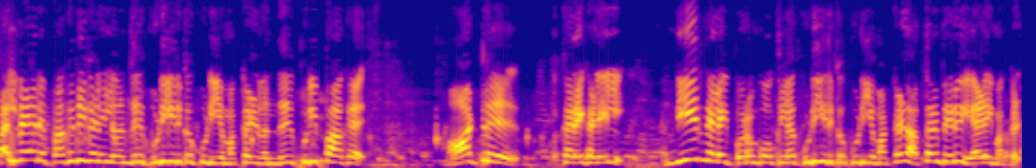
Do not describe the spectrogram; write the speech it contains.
பல்வேறு பகுதிகளில் வந்து குடியிருக்கக்கூடிய மக்கள் வந்து குறிப்பாக ஆற்று கரைகளில் நீர்நிலை புறம்போக்கில் குடியிருக்கக்கூடிய மக்கள் அத்தனை பேரும் ஏழை மக்கள்.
